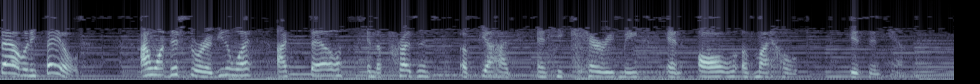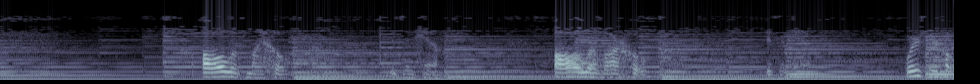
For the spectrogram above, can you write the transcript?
fell and he failed. I want this story of, you know what? I fell in the presence of God and he carried me, and all of my hope is in him. All of my hope. All of our hope is in Him. Where's your hope?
